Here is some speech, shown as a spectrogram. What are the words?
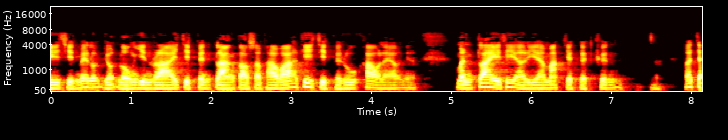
ดี จิตไม่หลงยินร้าย จิตเป็นกลางต่อสภาวะที่จิตไปรู้เข้าแล้วเนี่ย มันใกล้ที่อริยมรรคจะเกิดขึ้นพระใจ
